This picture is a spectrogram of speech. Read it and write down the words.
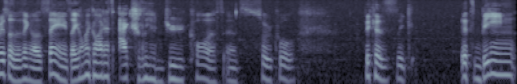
most of the thing I was saying is like, oh my god, it's actually a new course, and it's so cool. Because, like, it's been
